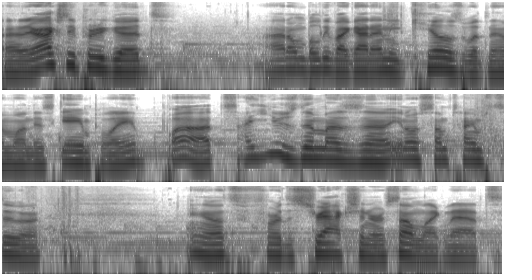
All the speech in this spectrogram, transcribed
Uh, they're actually pretty good. I don't believe I got any kills with them on this gameplay, but I use them as, uh, you know, sometimes to uh, you know, it's for distraction or something like that.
